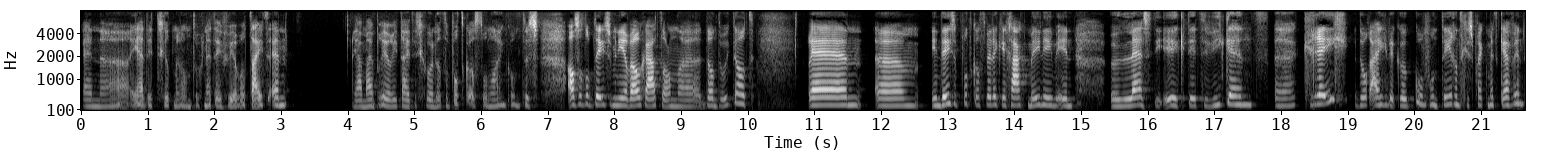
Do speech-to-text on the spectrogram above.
En uh, ja, dit scheelt me dan toch net even weer wat tijd. En ja, mijn prioriteit is gewoon dat de podcast online komt. Dus als het op deze manier wel gaat, dan, uh, dan doe ik dat. En um, in deze podcast wil ik je graag meenemen in een les die ik dit weekend uh, kreeg. Door eigenlijk een confronterend gesprek met Kevin.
